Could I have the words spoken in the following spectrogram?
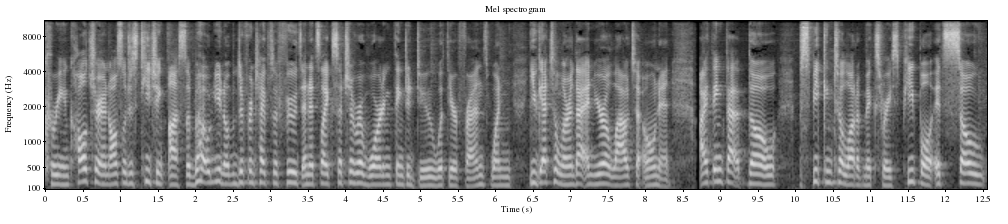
Korean culture and also just teaching us about, you know, the different types of foods. And it's like such a rewarding thing to do with your friends when you get to learn that and you're allowed to own it. I think that though, speaking to a lot of mixed race people, it's so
